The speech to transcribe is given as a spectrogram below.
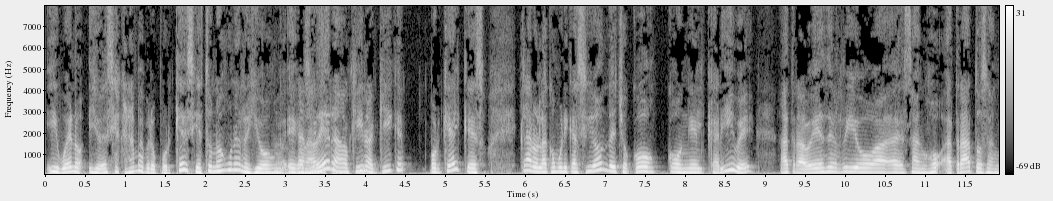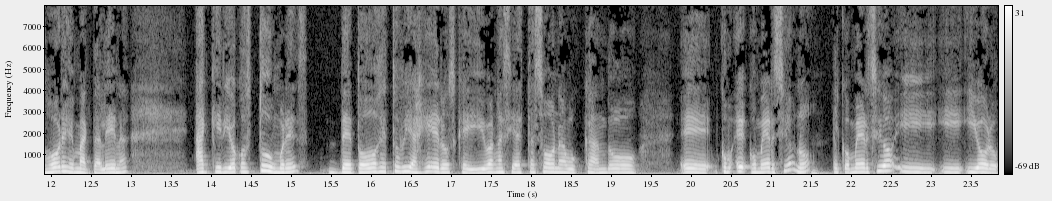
Y bueno, y yo decía, caramba, pero ¿por qué? Si esto no es una región no, eh, ganadera, aquí, sí. aquí, que, ¿por qué el queso? Claro, la comunicación de Chocó con el Caribe a través del río San jo Atrato, San Jorge, Magdalena, adquirió costumbres de todos estos viajeros que iban hacia esta zona buscando eh, com- eh, comercio, ¿no? El comercio y, y- y oro.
